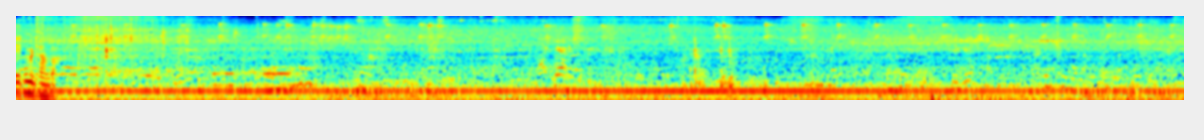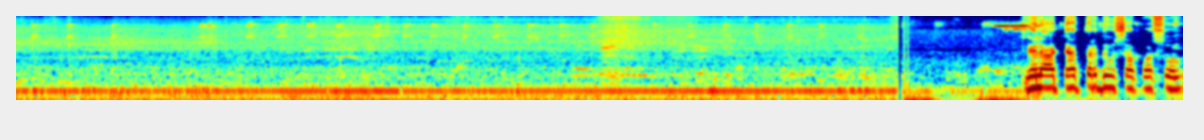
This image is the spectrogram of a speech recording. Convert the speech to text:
एक मिनिट थांबा गेल्या अठ्याहत्तर दिवसापासून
